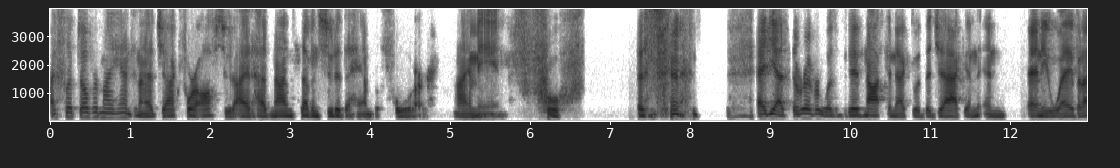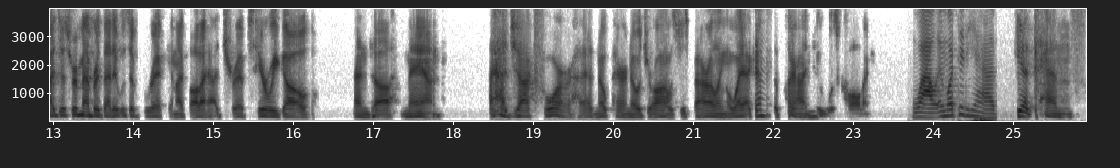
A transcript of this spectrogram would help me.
I flipped over my hand and I had Jack four offsuit. I had had nine seven suited the hand before. I mean, whew, and yes, the river was did not connect with the jack in, in any way, but I just remembered that it was a brick and I thought I had trips. Here we go. And uh, man, I had Jack four. I had no pair, no draw. I was just barreling away against the player I knew was calling. Wow. And what did he have? He had tens.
